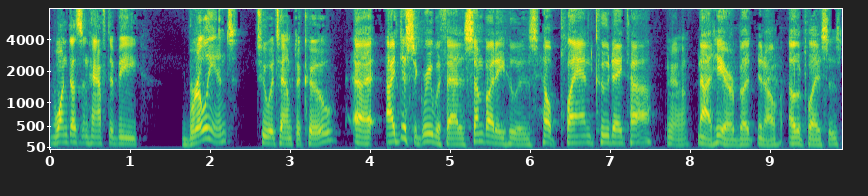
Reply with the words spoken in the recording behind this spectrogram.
one doesn't have to be brilliant to attempt a coup. Uh, I disagree with that. As somebody who has helped plan coup d'état, yeah. not here, but you know other places,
